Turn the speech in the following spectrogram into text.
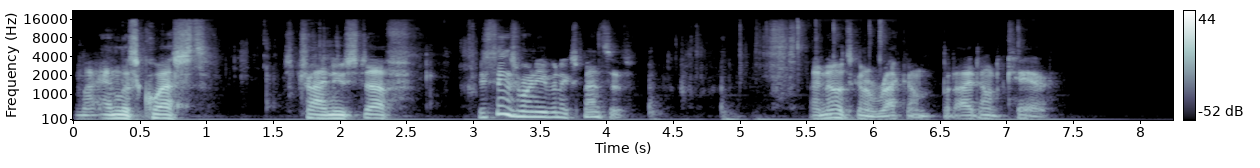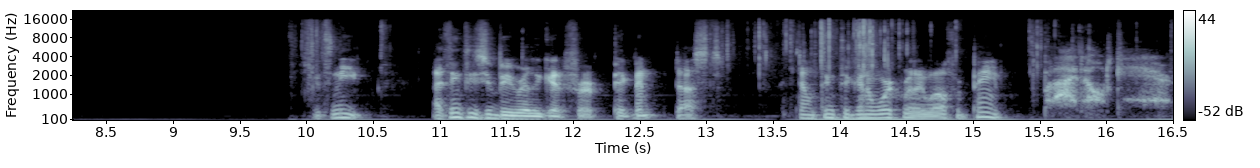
My endless quest try new stuff. These things weren't even expensive. I know it's going to wreck them, but I don't care. It's neat. I think these would be really good for pigment dust. I don't think they're going to work really well for paint, but I don't care.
